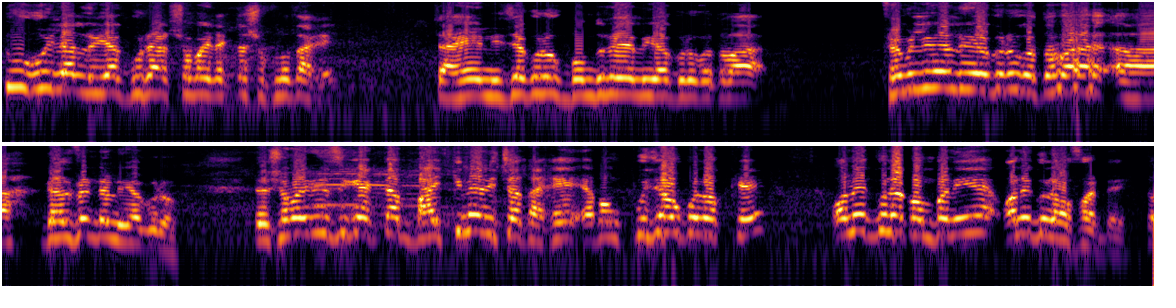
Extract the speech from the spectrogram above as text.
টু হুইলার লইয়া ঘুরার সবাই একটা স্বপ্ন থাকে। চাহে নিজে করুক বন্ধুরে লইয়া করুক অথবা ফ্যামিলিরে লইয়া করুক অথবা গার্লফ্রেন্ডে লইয়া করুক তো সবাই হচ্ছে একটা বাইক কেনার ইচ্ছা থাকে এবং পূজা উপলক্ষে অনেকগুলো কোম্পানি অনেকগুলো অফার দেয়। তো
